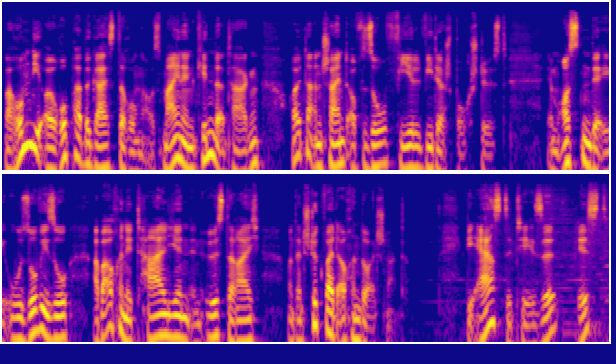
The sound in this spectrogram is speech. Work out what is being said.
warum die Europabegeisterung aus meinen Kindertagen heute anscheinend auf so viel Widerspruch stößt. Im Osten der EU sowieso, aber auch in Italien, in Österreich und ein Stück weit auch in Deutschland. Die erste These ist,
